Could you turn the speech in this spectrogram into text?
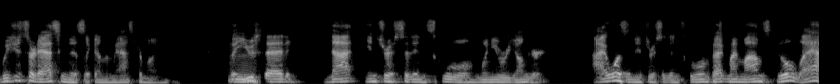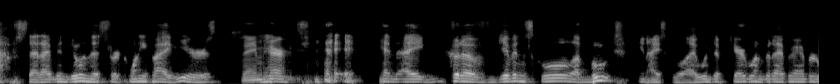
we should start asking this like on the mastermind. But you mm. said not interested in school when you were younger. I wasn't interested in school. In fact, my mom still laughs that I've been doing this for 25 years. Same here. and I could have given school a boot in high school. I wouldn't have cared one bit if I ever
